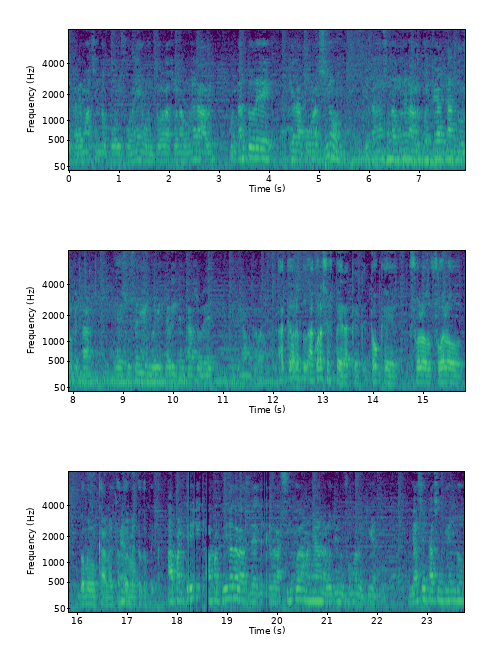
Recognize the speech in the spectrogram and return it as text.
estaremos haciendo polifoneo en toda la zona vulnerable, con tanto de que la población que está en la zona vulnerable pues esté al tanto de lo que está eh, sucediendo y esté lista en caso de que tengamos que evacuar. ¿A qué hora, a qué hora se espera que, toque suelo, suelo dominicano esta tormenta tropical? A partir, a partir de, de, las 5 de la mañana, el último informe del tiempo, ya se está sintiendo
